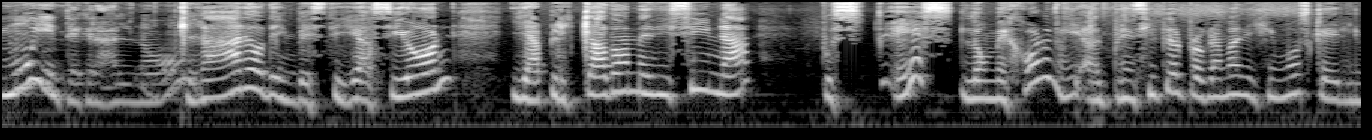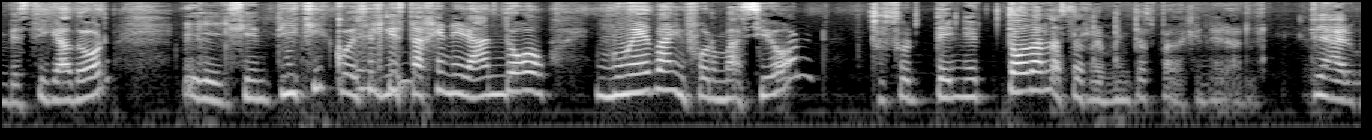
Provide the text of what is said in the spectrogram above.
muy integral, ¿no? Claro, de investigación y aplicado a medicina, pues es lo mejor. Al principio del programa dijimos que el investigador, el científico, es el que está generando nueva información. Entonces, tiene todas las herramientas para generarla. Claro.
